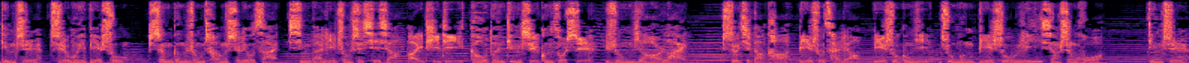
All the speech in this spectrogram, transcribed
定制只为别墅，深耕荣城十六载，新百利装饰旗下 ITD 高端定制工作室荣耀而来，设计大咖别墅材料、别墅工艺，筑梦别墅理想生活，定制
